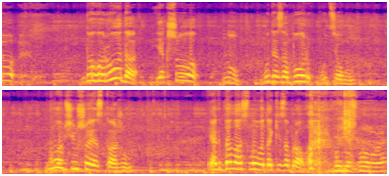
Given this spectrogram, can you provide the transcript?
до до города, якщо ну, буде забор у цьому. Ну, в общем, що я скажу? Як дала слово, так і забрала. Моє слово. е.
